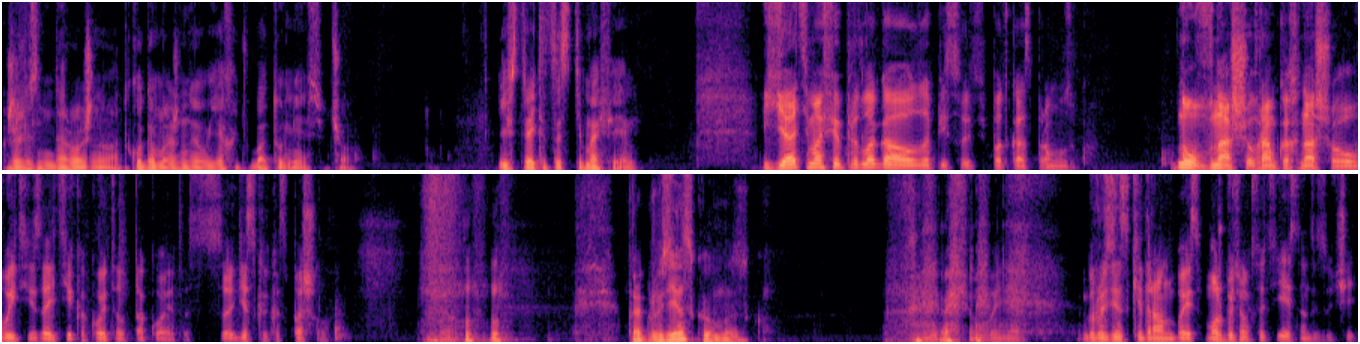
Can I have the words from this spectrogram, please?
железнодорожного, откуда можно уехать в Батуми, если что. И встретиться с Тимофеем. Я Тимофею предлагал записывать подкаст про музыку. Ну, в, наш, в рамках нашего выйти и зайти какой-то вот такой, это с несколько special ов. Про грузинскую музыку. Ну, почему бы нет. Грузинский драм-бейс. Может быть, он, кстати, есть, надо изучить.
